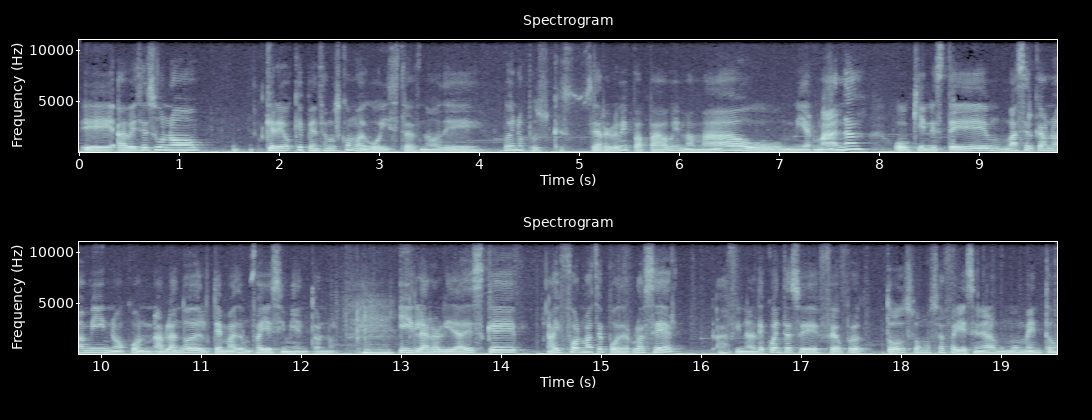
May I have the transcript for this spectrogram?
eh, a veces uno creo que pensamos como egoístas, ¿no? De, bueno, pues que se arregle mi papá o mi mamá o mi hermana o quien esté más cercano a mí, ¿no? Con, hablando del tema de un fallecimiento, ¿no? Y la realidad es que hay formas de poderlo hacer a final de cuentas ve feo, pero todos vamos a fallecer en algún momento,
